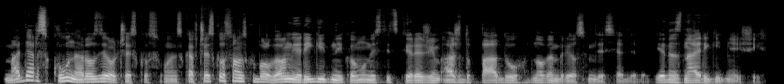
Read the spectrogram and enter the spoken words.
Maďarsku, na rozdiel od Československa, v Československu bol veľmi rigidný komunistický režim až do pádu v novembri 89. Jeden z najrigidnejších.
